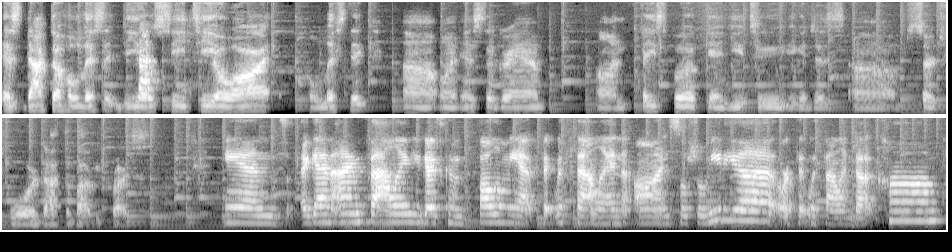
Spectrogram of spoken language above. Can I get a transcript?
It's Dr. Holistic, D O C T O R, Holistic uh, on Instagram. On Facebook and YouTube, you can just um, search for Dr. Bobby Price. And again, I'm Fallon. You guys can follow me at Fit with Fallon on social media or fitwithfallon.com.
